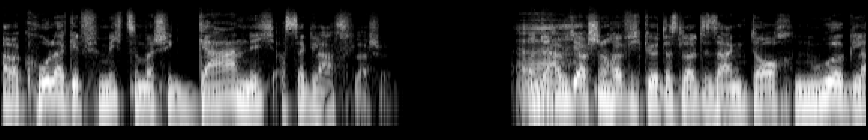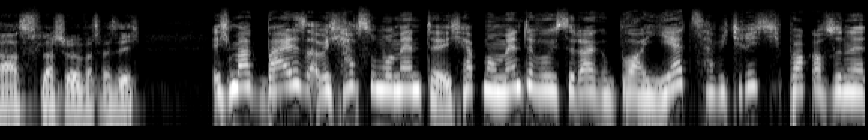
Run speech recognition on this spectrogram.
aber Cola geht für mich zum Beispiel gar nicht aus der Glasflasche. Und da habe ich auch schon häufig gehört, dass Leute sagen, doch, nur Glasflasche oder was weiß ich. Ich mag beides, aber ich habe so Momente. Ich habe Momente, wo ich so sage, boah, jetzt habe ich richtig Bock auf so eine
